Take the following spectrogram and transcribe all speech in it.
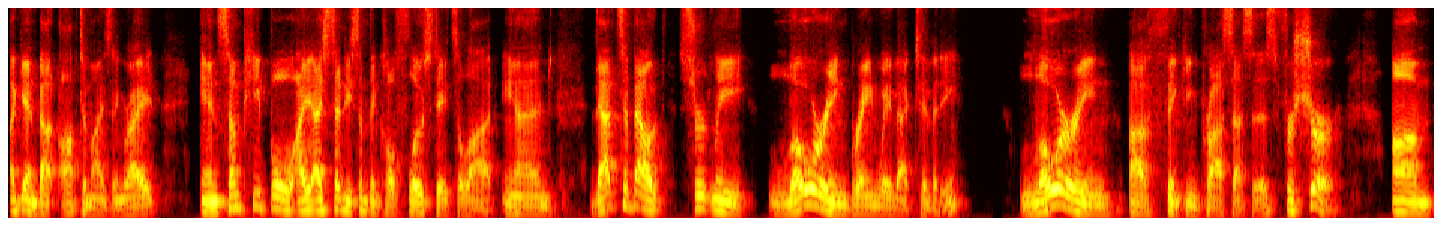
again about optimizing, right? And some people, I, I study something called flow states a lot, and that's about certainly lowering brainwave activity, lowering uh, thinking processes for sure. Um,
